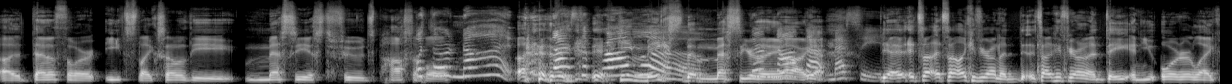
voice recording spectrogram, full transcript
uh, Denethor eats like some of the messiest foods possible. but they're not. That's the problem. he makes them messier They're than they not are. that yeah. messy. Yeah, it's not. It's not like if you're on a. It's not like if you're on a date and you order like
